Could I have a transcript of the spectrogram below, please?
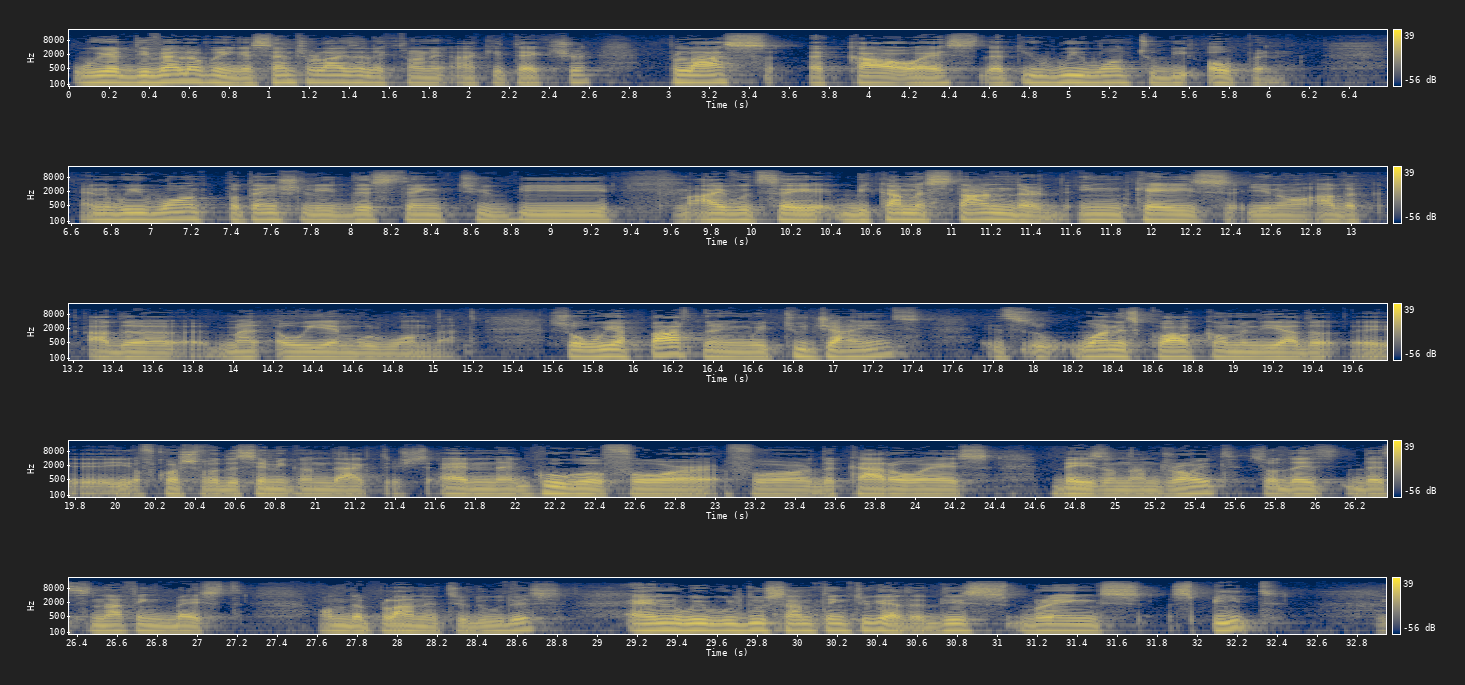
we are developing a centralized electronic architecture plus a car OS that you, we want to be open. And we want potentially this thing to be, I would say, become a standard in case you know other other OEM will want that. So we are partnering with two giants. It's, one is Qualcomm and the other, uh, of course, for the semiconductors, and uh, Google for, for the car OS based on Android. So that's, that's nothing best on the planet to do this. And we will do something together. This brings speed,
